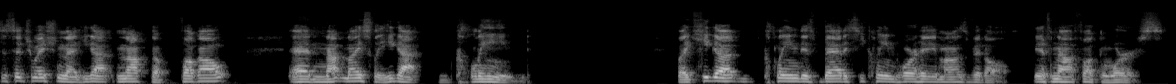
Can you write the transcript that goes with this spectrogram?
the situation that he got knocked the fuck out, and not nicely, he got cleaned. Like he got cleaned as bad as he cleaned Jorge Masvidal, if not fucking worse.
